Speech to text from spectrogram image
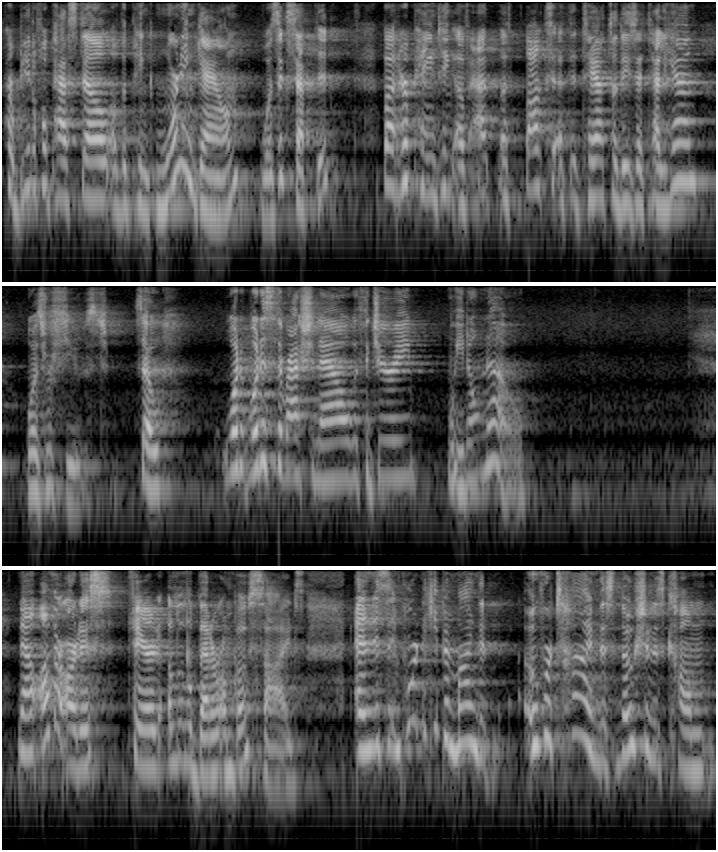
Her beautiful pastel of the pink morning gown was accepted, but her painting of a box at the Théâtre des Italiens was refused. So, what, what is the rationale with the jury? We don't know. Now, other artists fared a little better on both sides. And it's important to keep in mind that over time, this notion has come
